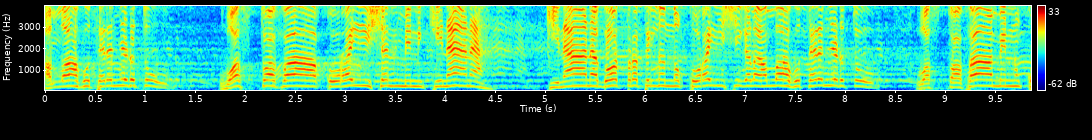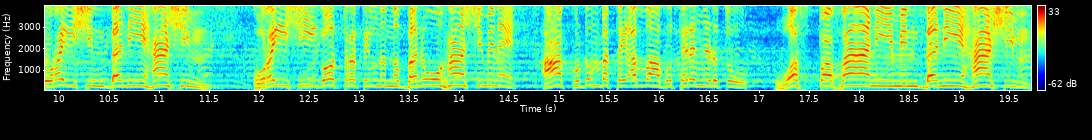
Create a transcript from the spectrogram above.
അള്ളാഹു തിരഞ്ഞെടുത്തു. മിൻ കിനാന. കിനാന ഗോത്രത്തിൽ നിന്ന് കുറൈശികളെ അള്ളാഹു തിരഞ്ഞെടുത്തു. മിൻ ബനി ഹാഷിം. ഖുറൈശി ഗോത്രത്തിൽ നിന്ന് ബനു ഹാഷിമിനെ ആ കുടുംബത്തെ അള്ളാഹു തിരഞ്ഞെടുത്തു. മിൻ ബനി ഹാഷിം.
